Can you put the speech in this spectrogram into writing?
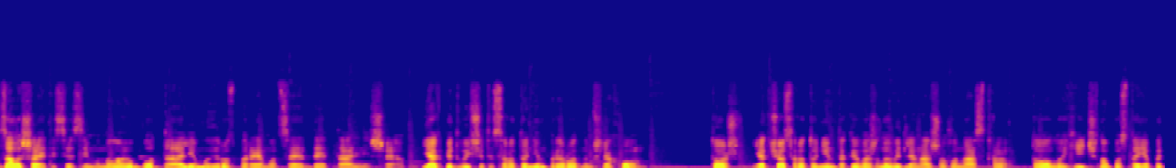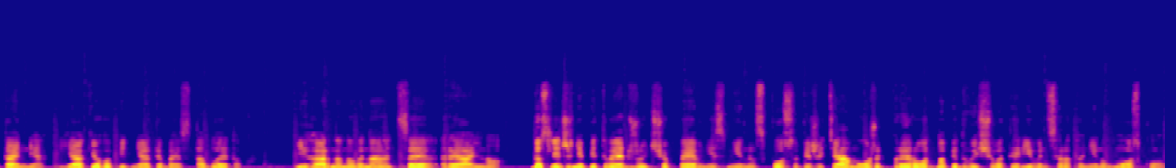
Залишайтеся зі мною, бо далі ми розберемо це детальніше. Як підвищити серотонін природним шляхом? Тож, якщо серотонін такий важливий для нашого настрою, то логічно постає питання, як його підняти без таблеток. І гарна новина це реально. Дослідження підтверджують, що певні зміни в способі життя можуть природно підвищувати рівень серотоніну в мозку.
